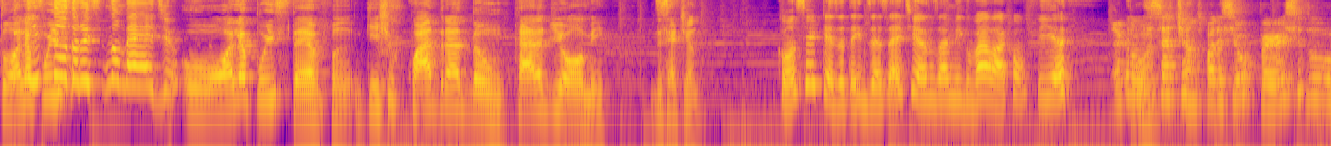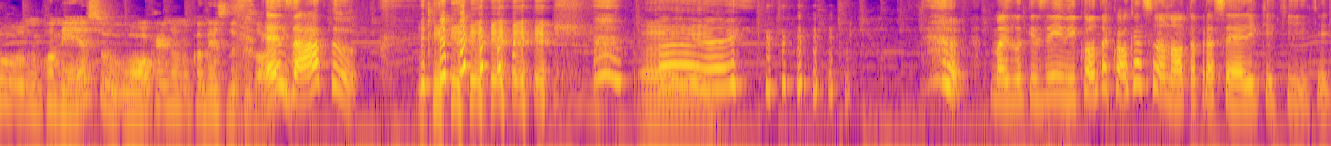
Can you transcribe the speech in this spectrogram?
Tu olha que pro, estuda no ensino médio. o- olha pro Stefan, queixo quadradão, cara de homem. 17 anos. Com certeza tem 17 anos, amigo, vai lá, confia. É com Porra. 17 anos, parecia o Percy do, no começo, o Walker no, no começo do episódio. Exato. Ai, ai. Ai. Mas, Luquezinho, me conta qual que é a sua nota pra série, que, que, que,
